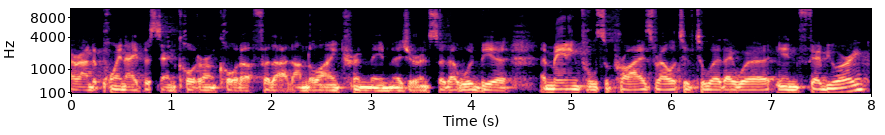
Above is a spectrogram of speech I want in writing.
around a 0.8% quarter on quarter for that underlying trim mean measure. And so that would be a, a meaningful surprise relative to where they were in February.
